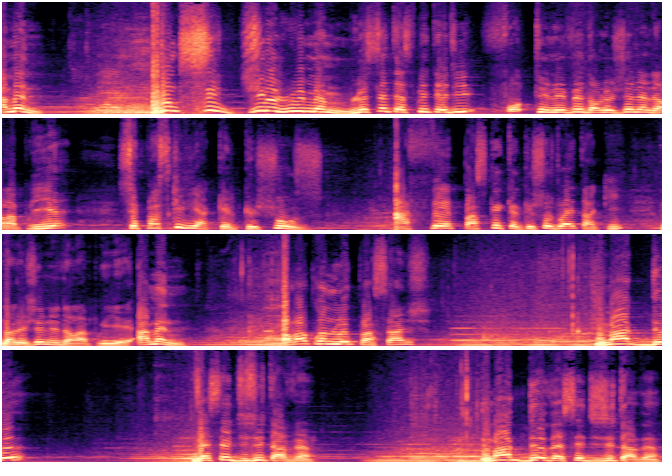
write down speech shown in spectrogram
Amen. Donc si Dieu lui-même, le Saint-Esprit te dit, faut t'élever dans le jeûne et dans la prière, c'est parce qu'il y a quelque chose à faire, parce que quelque chose doit être acquis dans le jeûne et dans la prière. Amen. On va prendre l'autre passage. Marc 2, verset 18 à 20. Marc 2, verset 18 à 20.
